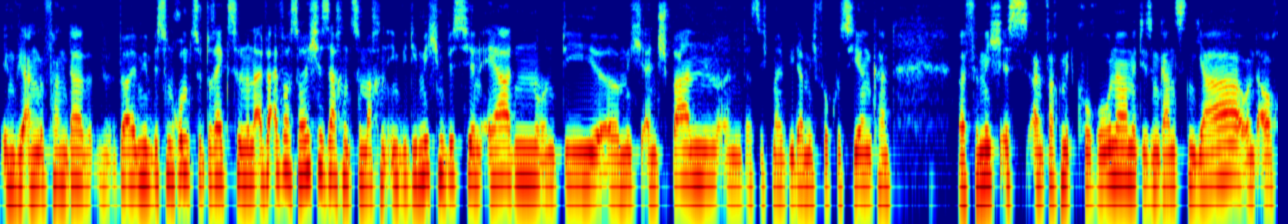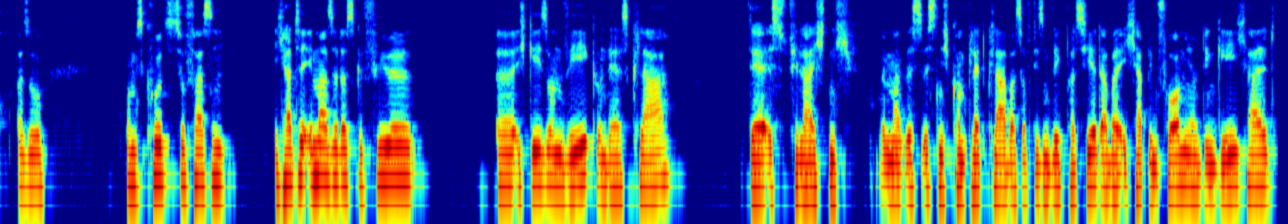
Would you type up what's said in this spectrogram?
irgendwie angefangen, da, da irgendwie ein bisschen rumzudrechseln und einfach, einfach solche Sachen zu machen, irgendwie, die mich ein bisschen erden und die äh, mich entspannen und dass ich mal wieder mich fokussieren kann. Weil für mich ist einfach mit Corona, mit diesem ganzen Jahr und auch, also, um es kurz zu fassen, ich hatte immer so das Gefühl, äh, ich gehe so einen Weg und der ist klar, der ist vielleicht nicht, es ist nicht komplett klar, was auf diesem Weg passiert, aber ich habe ihn vor mir und den gehe ich halt.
